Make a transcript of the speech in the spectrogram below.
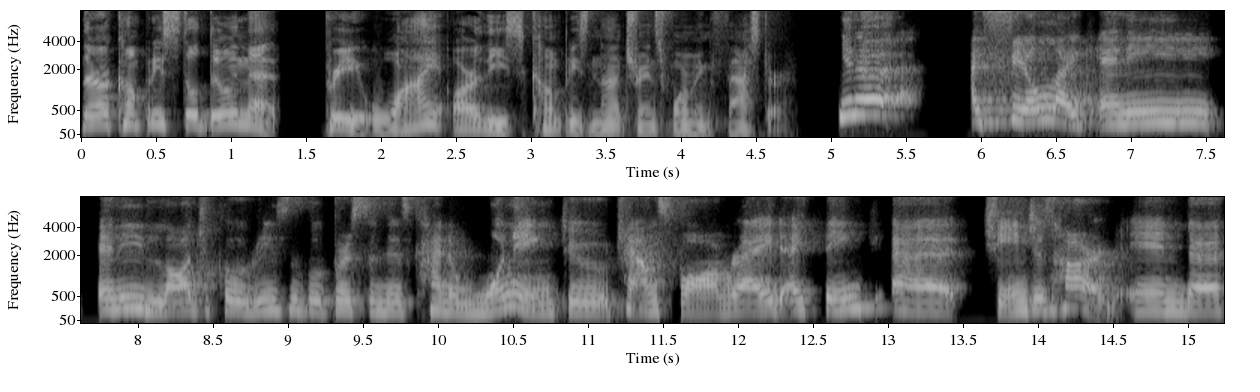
there are companies still doing that. Preeti, why are these companies not transforming faster? You know, I feel like any any logical, reasonable person is kind of wanting to transform, right? I think uh, change is hard, and uh,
